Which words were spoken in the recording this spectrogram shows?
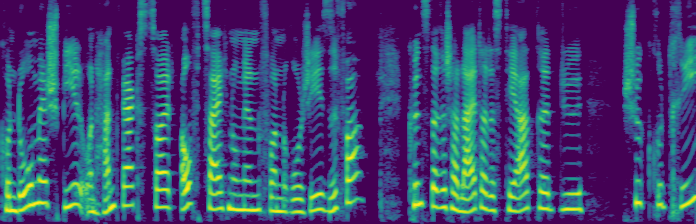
Kondome, Spiel- und Handwerkszeug, Aufzeichnungen von Roger Siffer, künstlerischer Leiter des Théâtre du Choucroutry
